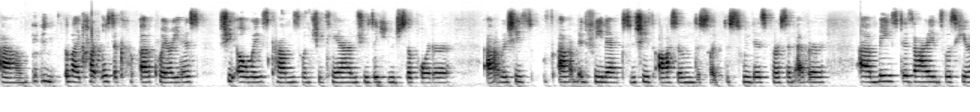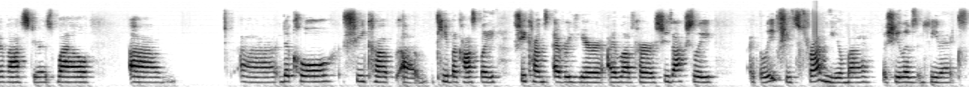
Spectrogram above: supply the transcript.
Um, like Heartless Aqu- Aquarius, she always comes when she can. She's a huge supporter. Um, and she's um, in Phoenix, and she's awesome, just like the sweetest person ever. Uh, Maze Designs was here last year as well. Um, uh, Nicole, she come um, Kiba cosplay. She comes every year. I love her. She's actually, I believe she's from Yuma, but she lives in Phoenix,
